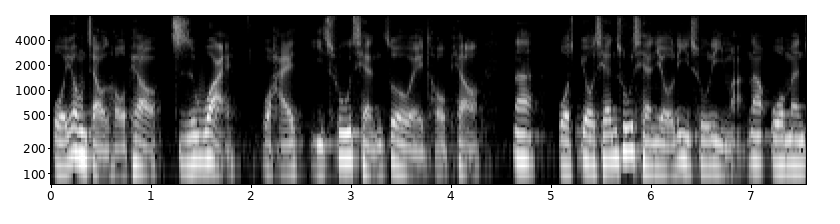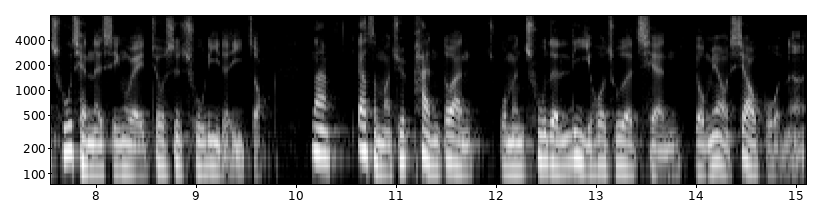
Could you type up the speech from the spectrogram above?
我用脚投票之外，我还以出钱作为投票。那我有钱出钱，有力出力嘛。那我们出钱的行为就是出力的一种。那要怎么去判断我们出的力或出的钱有没有效果呢？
